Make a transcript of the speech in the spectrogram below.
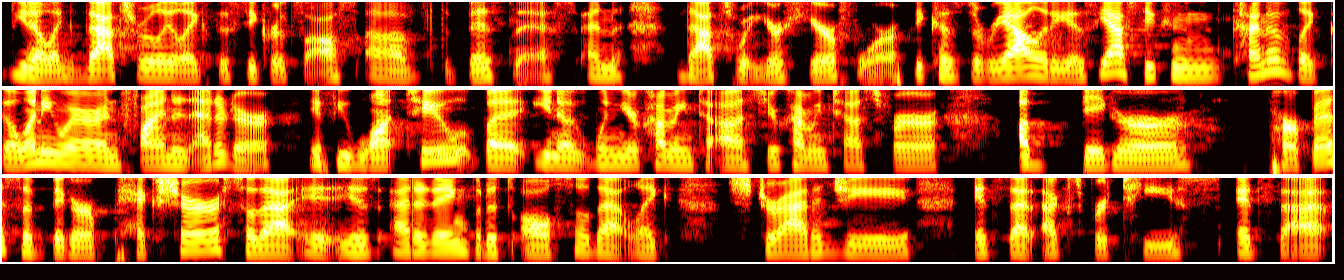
you know like that's really like the secret sauce of the business and that's what you're here for because the reality is yes you can kind of like go anywhere and find an editor if you want to but you know when you're coming to us you're coming to us for a bigger purpose a bigger picture so that it is editing but it's also that like strategy it's that expertise it's that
